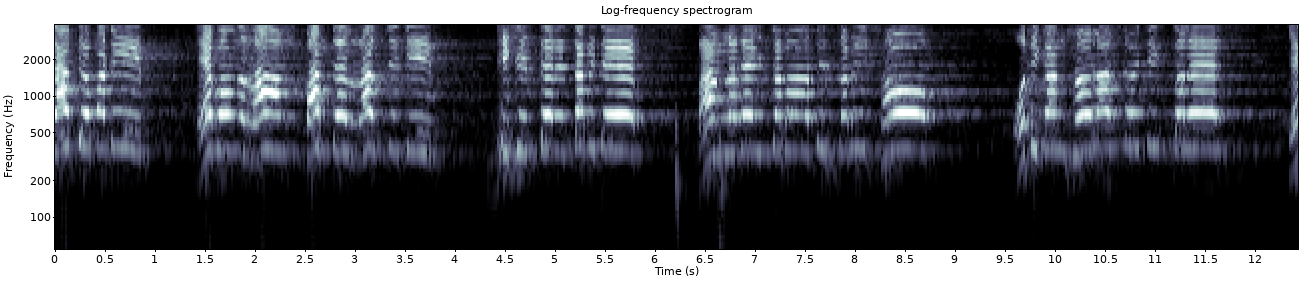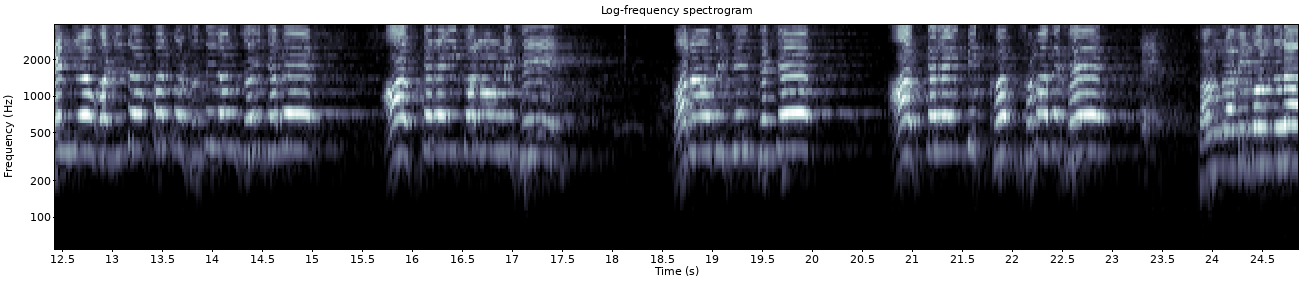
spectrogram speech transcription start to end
জাতীয় পার্টি এবং রাম বান্দের রাজনীতি নিষিদ্ধের দাবিতে বাংলাদেশ জামাত ইসলামী সব অধিকাংশ রাজনৈতিক দলের কেন্দ্রীয় ঘোষিত কর্মসূচির অংশ হিসাবে আজকের এই গণমিছিল। গণমিছিল শেষে আজকের এই বিক্ষোভ সমাবেশে সংগ্রামী বন্ধুরা,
